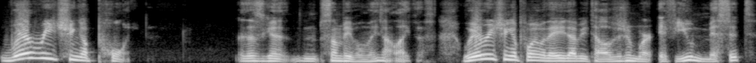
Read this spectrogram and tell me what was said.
we're reaching a point and this is gonna some people may not like this. We're reaching a point with AEW television where if you miss it,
